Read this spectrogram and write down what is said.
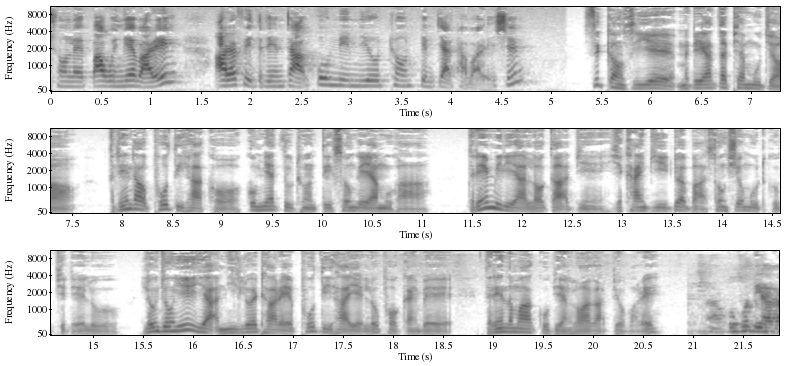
ထွန်းလည်းပါဝင်ခဲ့ပါတယ်။ RFA သတင်းတောက်ကိုနေမျိုးထွန်းတင်ပြထားပါတယ်ရှင်။စစ်ကောင်စီရဲ့မတရားတပ်ဖြတ်မှုကြောင့်သတင်းတောက်ဖိုးတီဟာခေါ်ကိုမြတ်သူထွန်းတည်ဆုံးခဲ့ရမှုဟာ သတင်းမီဒီယာလောကအပြင်ရခိုင်ပြည်အတွက်ပါဆုံးရှုံးမှုတစ်ခုဖြစ်တယ်လို့လုံခြုံရေးအရာအမည်လွှဲထားတဲ့ဖိုးတီဟရဲ့လုပ်ဖို့ကင်ပဲသတင်းသမားကိုပြန်လွှားကပြောပါတယ်ကိုဖို့တရားက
